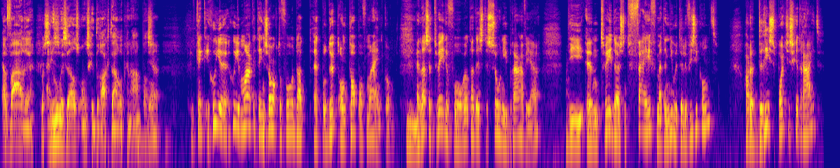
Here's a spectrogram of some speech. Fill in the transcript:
ervaren. Precies. En hoe we zelfs ons gedrag daarop gaan aanpassen. Kijk, goede, goede marketing zorgt ervoor dat het product on top of mind komt. En dat is het tweede voorbeeld, dat is de Sony Bravia, die in 2005 met een nieuwe televisie komt. Hadden drie spotjes gedraaid.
